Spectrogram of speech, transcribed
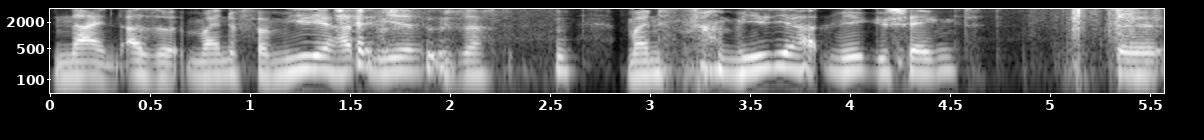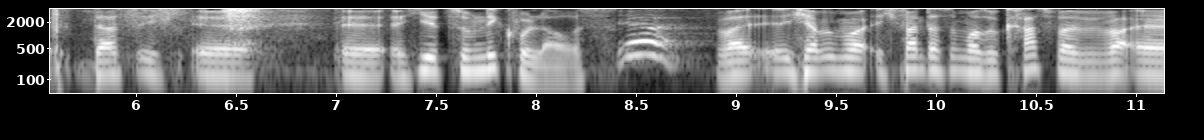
Nein, also meine Familie hat Das mir gesagt, meine Familie hat mir geschenkt, äh, dass ich äh, äh, hier zum Nikolaus. Ja. Weil ich habe immer, ich fand das immer so krass, weil wir, äh,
